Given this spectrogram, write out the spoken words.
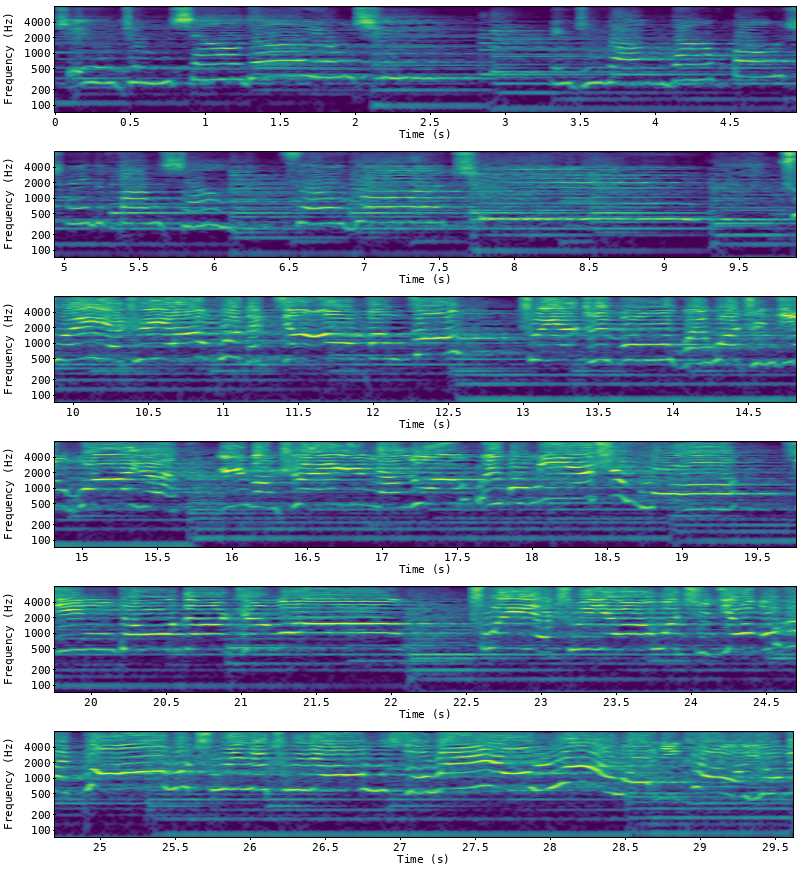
却有种小的勇气，一直往大吹的方向走过去。吹呀吹呀，我的骄傲放纵，吹呀吹不回我纯净花园。日风吹，日难乱，灰不灭是我尽头的展望。吹呀吹呀，我赤脚不害怕，我吹呀吹呀，无所谓扰乱我。你看我勇敢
